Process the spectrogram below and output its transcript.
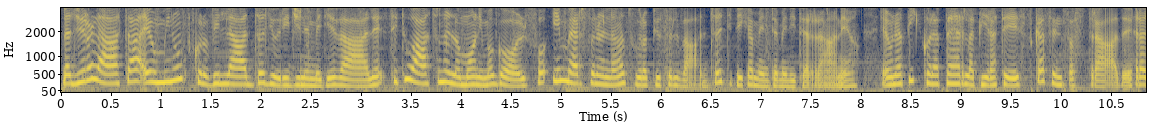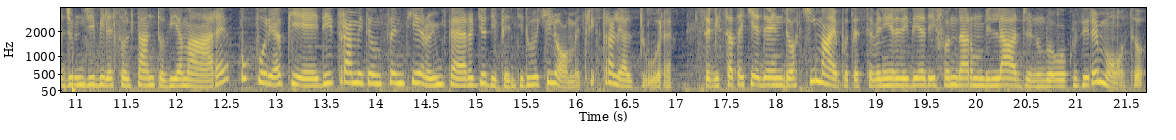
La Girolata è un minuscolo villaggio di origine medievale situato nell'omonimo golfo immerso nella natura più selvaggia e tipicamente mediterranea. È una piccola perla piratesca senza strade, raggiungibile soltanto via mare oppure a piedi tramite un sentiero impervio di 22 km tra le alture. Se vi state chiedendo a chi mai potesse venire l'idea di fondare un villaggio in un luogo così remoto,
